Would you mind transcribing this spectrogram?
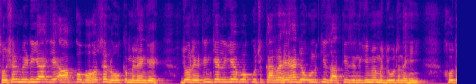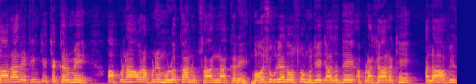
सोशल मीडिया ये आपको बहुत से लोग मिलेंगे जो रेटिंग के लिए वो कुछ कर रहे हैं जो उनकी ज़ाती ज़िंदगी में मौजूद नहीं। खुदारा रेटिंग के चक्कर में अपना और अपने मुल्क का नुकसान ना करें। बहुत शुक्रिया दोस्तों, मुझे इजाज़त दें, अपना ख्याल रखें। अल्लाह हाफिज़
